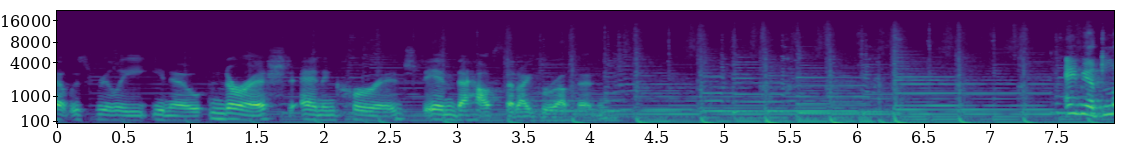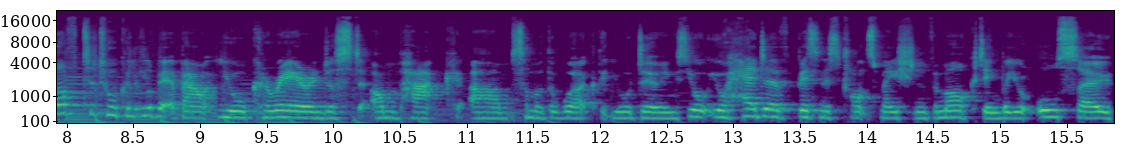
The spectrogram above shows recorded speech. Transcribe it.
that was really you know nourished and encouraged in the house that i grew up in Amy, I'd love to talk a little bit about your career and just unpack um, some of the work that you're doing. So, you're, you're head of business transformation for marketing, but you're also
